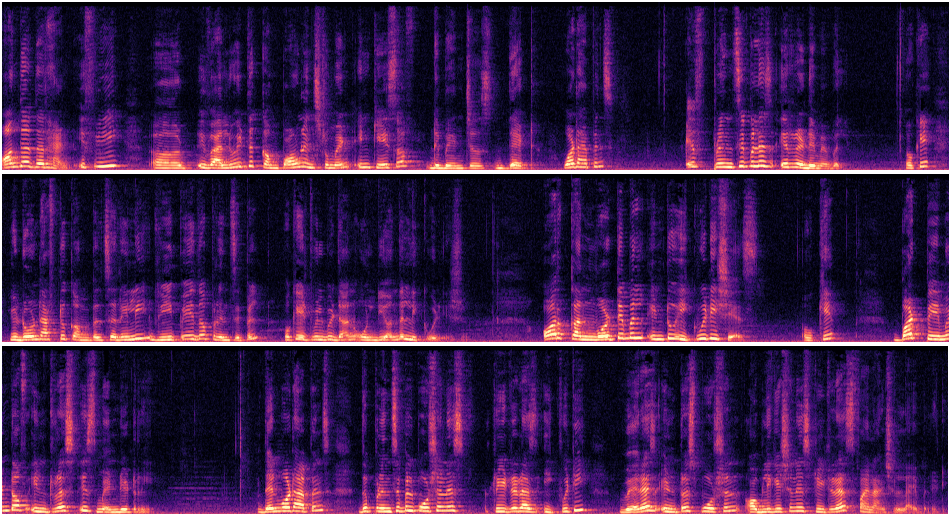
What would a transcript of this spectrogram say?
on the other hand if we uh, evaluate the compound instrument in case of debentures debt what happens? If principal is irredeemable okay you don't have to compulsorily repay the principal okay it will be done only on the liquidation. Or convertible into equity shares okay but payment of interest is mandatory then what happens? The principal portion is treated as equity whereas interest portion obligation is treated as financial liability.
